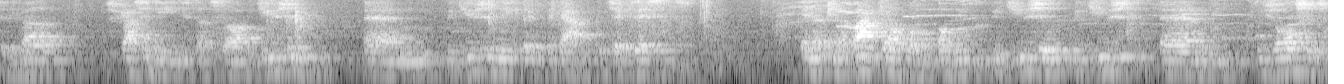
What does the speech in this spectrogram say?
to develop strategies that start reducing um, reducing the, the, the gap which exists in a, in a backdrop of, of reducing reduced um, resources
